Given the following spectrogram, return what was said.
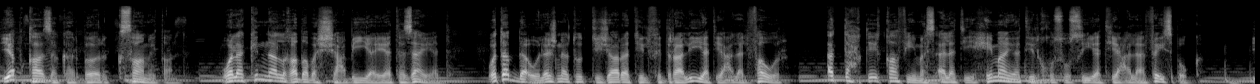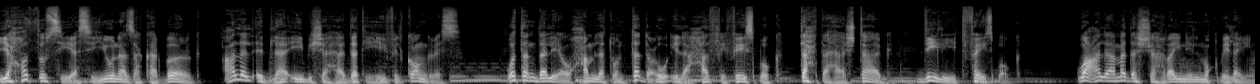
يبقى زكربيرغ صامتاً ولكن الغضب الشعبي يتزايد وتبدأ لجنة التجارة الفيدرالية على الفور. التحقيق في مسألة حماية الخصوصية على فيسبوك. يحث السياسيون زكربيرغ على الإدلاء بشهادته في الكونغرس وتندلع حملة تدعو إلى حذف فيسبوك تحت هاشتاغ Delete Facebook. وعلى مدى الشهرين المقبلين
